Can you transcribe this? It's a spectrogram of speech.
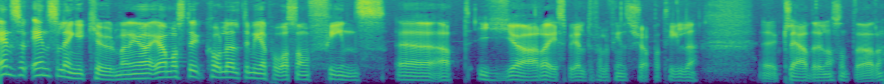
än så, än så länge kul, men jag, jag måste kolla lite mer på vad som finns eh, att göra i spelet, ifall det finns att köpa till eh, kläder eller något sånt där.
